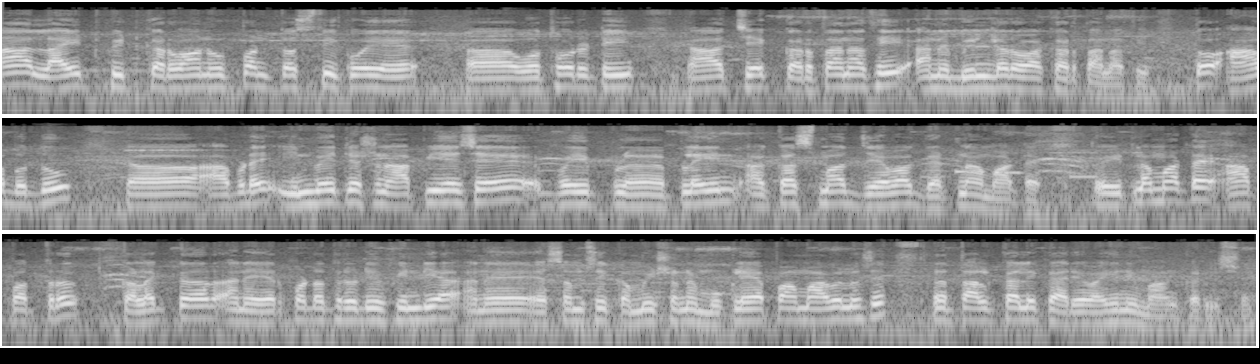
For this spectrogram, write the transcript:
આ લાઇટ ફિટ કરવાનું પણ તસ્તી કોઈ ઓથોરિટી આ ચેક કરતા નથી અને બિલ્ડરો આ કરતા નથી. તો આ બધું આપણે ઇન્વિટેશન આપીએ છીએ ભાઈ પ્લેન અકસ્માત જેવા ઘટના માટે. તો એટલા માટે આ પત્ર કલેક્ટર અને એરપોર્ટ ઓથોરિટી ઓફ ઇન્ડિયા અને એસએમસી કમિશનને મોકલી આપવામાં આવેલું છે અને તાત્કાલિક કાર્યવાહીની માંગ કરી છે.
